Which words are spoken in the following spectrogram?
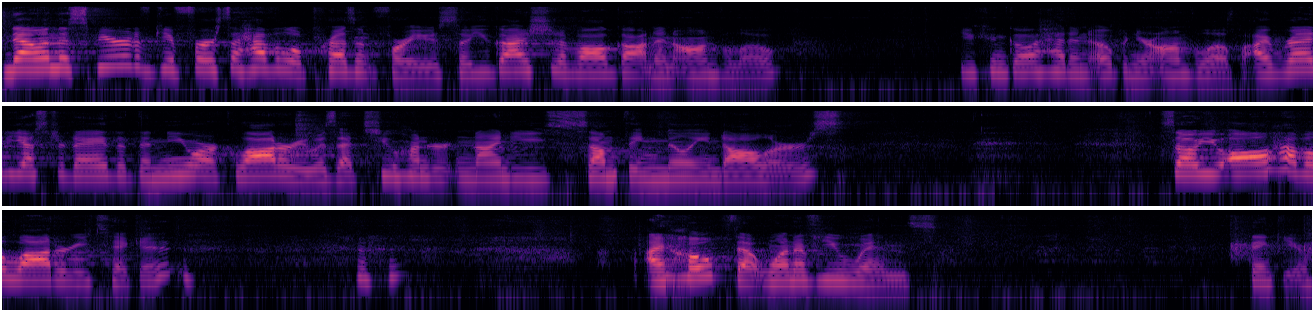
Now, in the spirit of Give First, I have a little present for you. So, you guys should have all gotten an envelope. You can go ahead and open your envelope. I read yesterday that the New York lottery was at 290 something million dollars. So you all have a lottery ticket. I hope that one of you wins. Thank you.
